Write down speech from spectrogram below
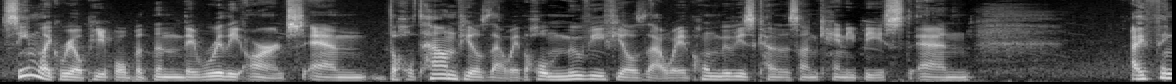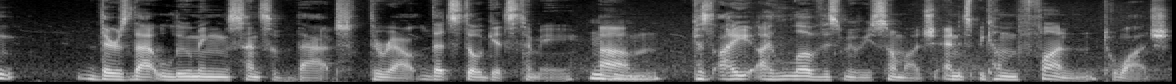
seem like real people, but then they really aren't. And the whole town feels that way. The whole movie feels that way. The whole movie is kind of this uncanny beast. And I think there's that looming sense of that throughout that still gets to me. Mm-hmm. Um, because I, I love this movie so much and it's become fun to watch.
